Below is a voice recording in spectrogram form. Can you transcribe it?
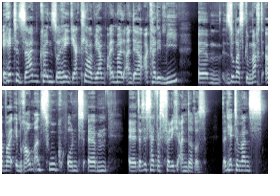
er hätte sagen können, so, hey, ja klar, wir haben einmal an der Akademie ähm, sowas gemacht, aber im Raumanzug und ähm, äh, das ist halt was völlig anderes. Dann hätte man's,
